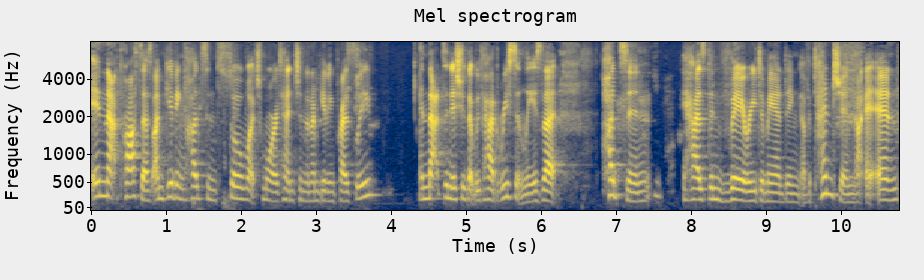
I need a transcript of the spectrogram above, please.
in that process I'm giving Hudson so much more attention than I'm giving Presley. And that's an issue that we've had recently is that Hudson has been very demanding of attention and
